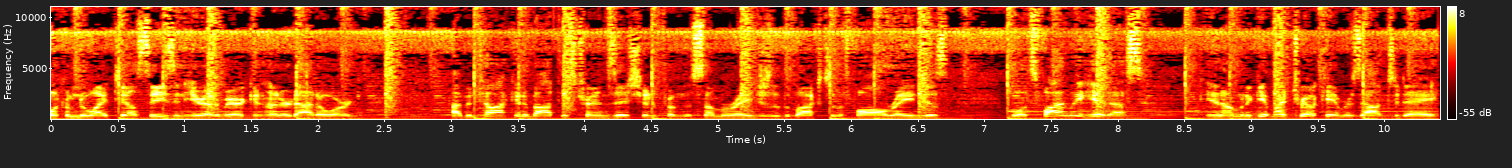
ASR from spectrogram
Welcome to Whitetail Season here at AmericanHunter.org. I've been talking about this transition from the summer ranges of the bucks to the fall ranges. Well, it's finally hit us, and I'm going to get my trail cameras out today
